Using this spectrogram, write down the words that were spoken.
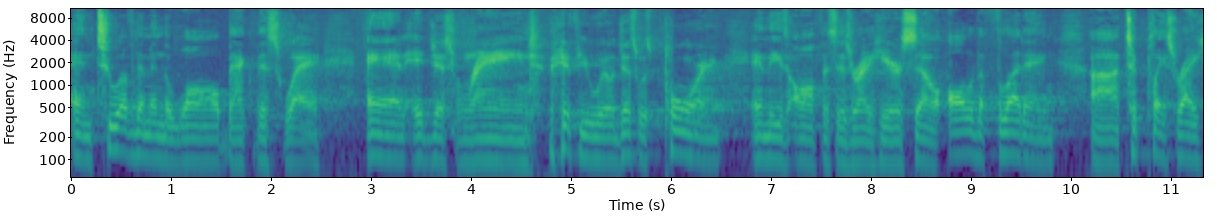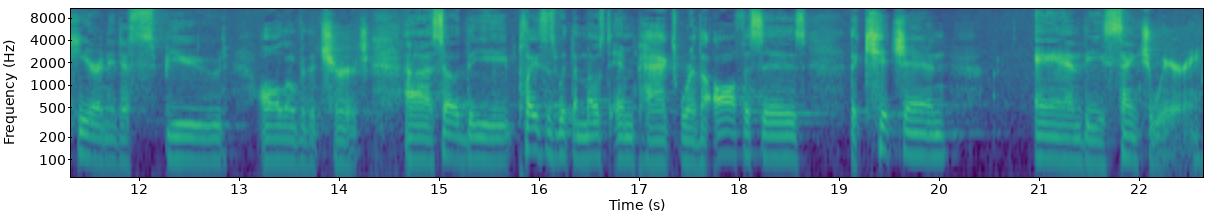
and two of them in the wall back this way and it just rained, if you will, just was pouring in these offices right here. So all of the flooding uh, took place right here and it just spewed all over the church. Uh, so the places with the most impact were the offices, the kitchen, and the sanctuary.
